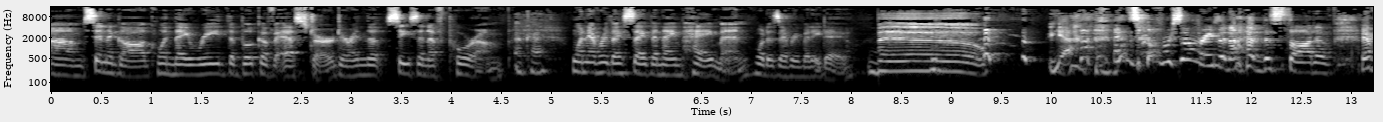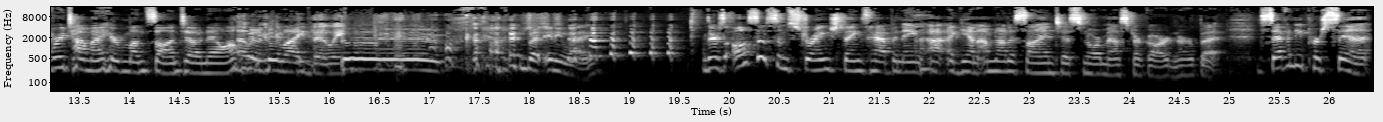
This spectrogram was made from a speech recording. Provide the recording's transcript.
um, synagogue, when they read the book of Esther during the season of Purim, Okay. whenever they say the name Haman, what does everybody do? Boo. yeah. And so for some reason, I had this thought of every time I hear Monsanto now, I'm Oh, going to be like, be. "Boo." but anyway. There's also some strange things happening. I, again, I'm not a scientist nor a master gardener, but 70%,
